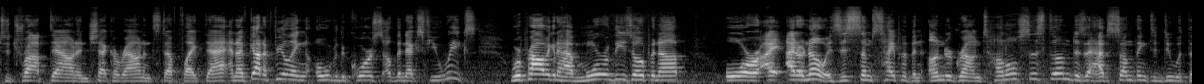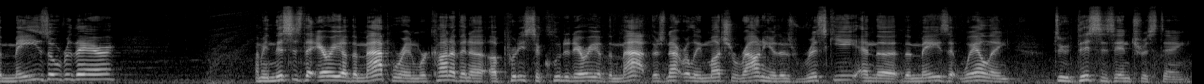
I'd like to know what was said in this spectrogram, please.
to drop down and check around and stuff like that. And I've got a feeling over the course of the next few weeks, we're probably going to have more of these open up. Or, I, I don't know, is this some type of an underground tunnel system? Does it have something to do with the maze over there? I mean, this is the area of the map we're in. We're kind of in a, a, pretty secluded area of the map. There's not really much around here. There's Risky and the, the maze at Wailing. Dude, this is interesting.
